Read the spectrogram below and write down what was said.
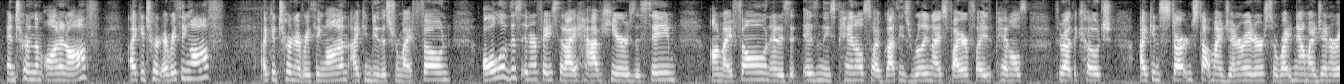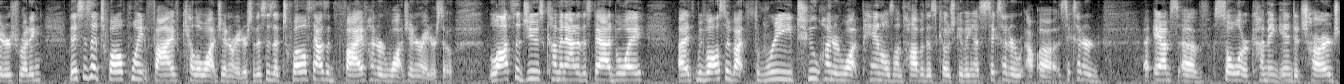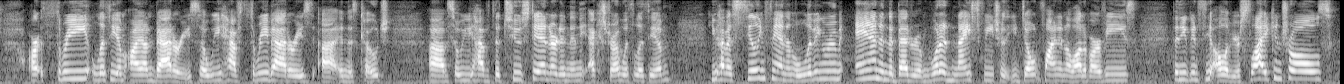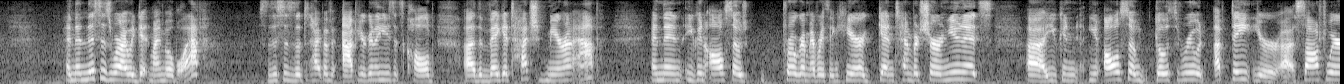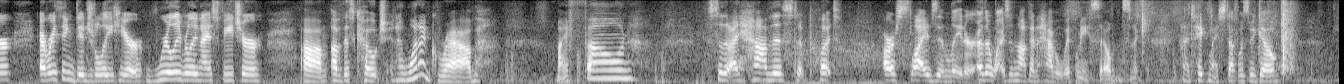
and turn them on and off. I can turn everything off. I could turn everything on. I can do this from my phone. All of this interface that I have here is the same on my phone and as it is in these panels. So I've got these really nice Firefly panels throughout the coach. I can start and stop my generator. So right now my generator is running. This is a 12.5 kilowatt generator. So this is a 12,500 watt generator. So lots of juice coming out of this bad boy. Uh, we've also got three 200 watt panels on top of this coach, giving us 600, uh, 600 amps of solar coming in to charge our three lithium ion batteries. So we have three batteries uh, in this coach. Uh, so we have the two standard and then the extra with lithium. You have a ceiling fan in the living room and in the bedroom. What a nice feature that you don't find in a lot of RVs. Then you can see all of your slide controls. And then this is where I would get my mobile app. So this is the type of app you're going to use. It's called uh, the Vega Touch Mira app. And then you can also program everything here. Again, temperature and units, uh, you can you also go through and update your uh, software, everything digitally here. Really, really nice feature um, of this coach. And I want to grab my phone so that I have this to put our slides in later. Otherwise, I'm not going to have it with me. So I'm just going to kind of take my stuff as we go.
